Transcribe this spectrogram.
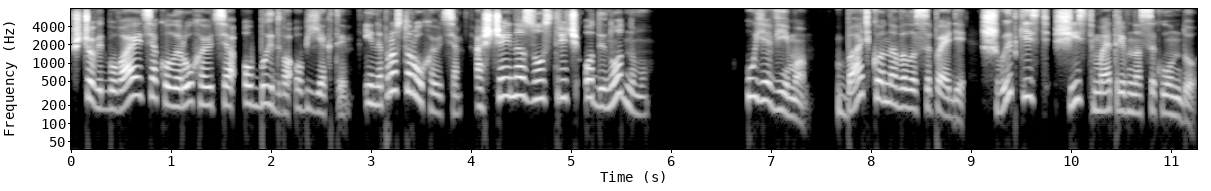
Що відбувається, коли рухаються обидва об'єкти, і не просто рухаються, а ще й назустріч один одному. Уявімо. Батько на велосипеді, швидкість 6 метрів на секунду.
